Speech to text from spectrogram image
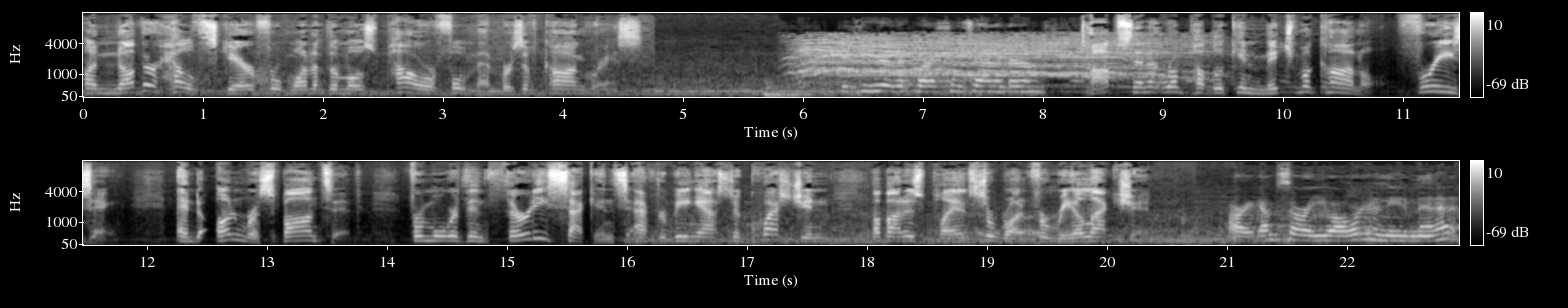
another health scare for one of the most powerful members of Congress. Did you hear the question, Senator? Top Senate Republican Mitch McConnell freezing and unresponsive for more than 30 seconds after being asked a question about his plans to run for reelection. All right, I'm sorry, you all. We're going to need a minute.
